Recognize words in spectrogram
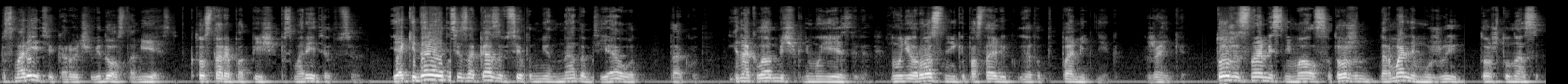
посмотрите, короче, видос там есть. Кто старый подписчик, посмотрите это все. Я кидаю все заказы, все мне надо, я вот так вот. И на кладбище к нему ездили. Но у него родственники поставили этот памятник Женьке. Тоже с нами снимался, тоже нормальный мужик. То, что у нас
